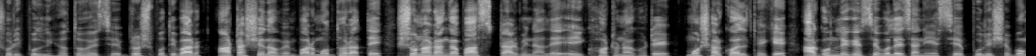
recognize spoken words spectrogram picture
শরীফুল নিহত হয়েছে। বৃহস্পতিবার আটাশে নভেম্বর মধ্যরাতে সোনারাঙ্গা বাস টার্মিনালে এই ঘটনা ঘটে। মশার কয়েল থেকে আগুন লেগেছে বলে জানিয়েছে পুলিশ এবং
